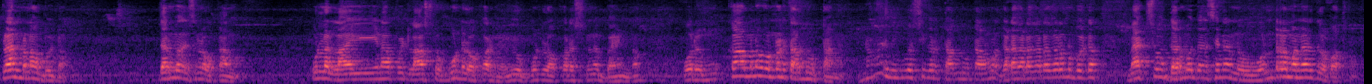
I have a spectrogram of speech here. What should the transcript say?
பிளான் பண்ணாமல் போயிட்டோம். தர்ம தரிசனம் உட்காந்தோம் உள்ள லைனாக போயிட்டு லாஸ்ட்டில் கூண்டில் உட்காரணும் ஐயோ கூண்டில் உட்கார பயந்தோம் ஒரு முக்கால் மணி ஒரு மணி திறந்து விட்டாங்க. என்ன இது இவ்வளோ சீக்கிரம் திறந்து விட்டாங்களோ கட கட கட கடன்னு போயிட்டோம். மேக்ஸிமம் தர்ம தரிசனம் ஒன்றரை மணி நேரத்தில் பார்த்துட்டோம்.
